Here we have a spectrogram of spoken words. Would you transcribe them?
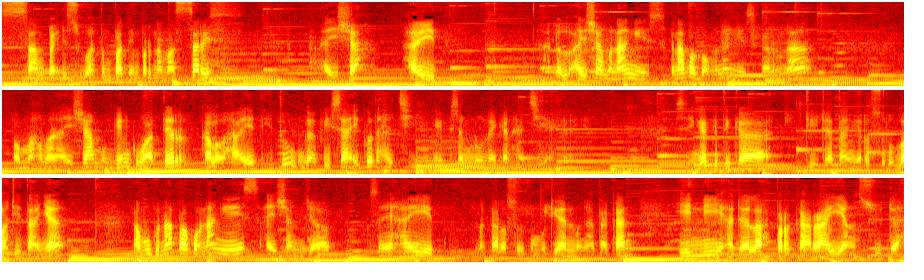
sampai di sebuah tempat yang bernama Sarif, Aisyah haid. Nah, lalu Aisyah menangis. Kenapa kok menangis? Karena pemahaman Aisyah mungkin khawatir kalau haid itu nggak bisa ikut haji, nggak bisa menunaikan haji akhirnya. Sehingga ketika didatangi Rasulullah ditanya, kamu kenapa kok nangis? Aisyah menjawab, saya haid. Maka Rasul kemudian mengatakan, ini adalah perkara yang sudah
